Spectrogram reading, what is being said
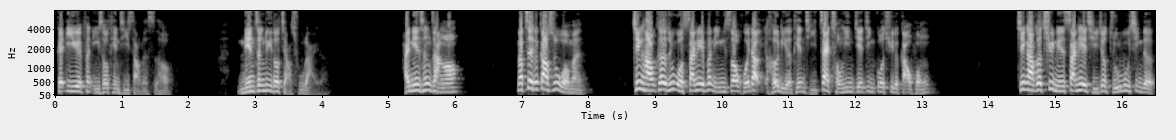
跟一月份营收天期少的时候，年增率都缴出来了，还年成长哦。那这就告诉我们，金豪科如果三月份营收回到合理的天期，再重新接近过去的高峰，金豪科去年三月起就逐步性的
